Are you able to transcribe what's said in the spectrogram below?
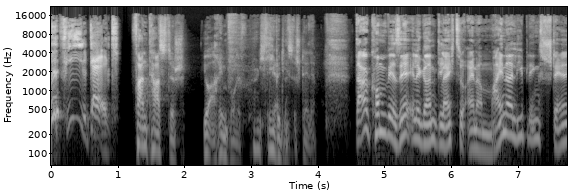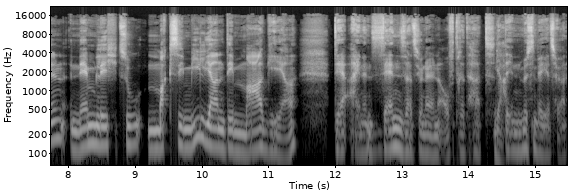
Oh, viel Geld. Fantastisch, Joachim Wolf. Ich liebe diese Stelle. Da kommen wir sehr elegant gleich zu einer meiner Lieblingsstellen, nämlich zu Maximilian dem Magier, der einen sensationellen Auftritt hat. Ja. Den müssen wir jetzt hören.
